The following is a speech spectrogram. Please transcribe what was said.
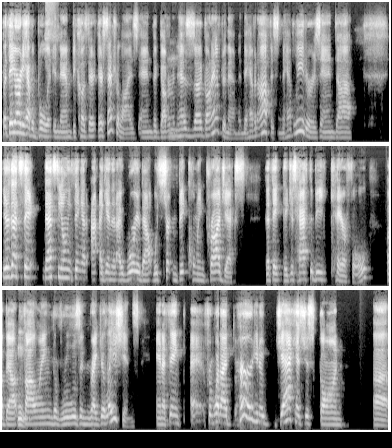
But they already have a bullet in them because they're they're centralized and the government mm-hmm. has uh, gone after them and they have an office and they have leaders and uh, you know that's the that's the only thing that I, again that I worry about with certain Bitcoin projects that they they just have to be careful about mm. following the rules and regulations. And I think uh, from what I've heard, you know, Jack has just gone uh,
